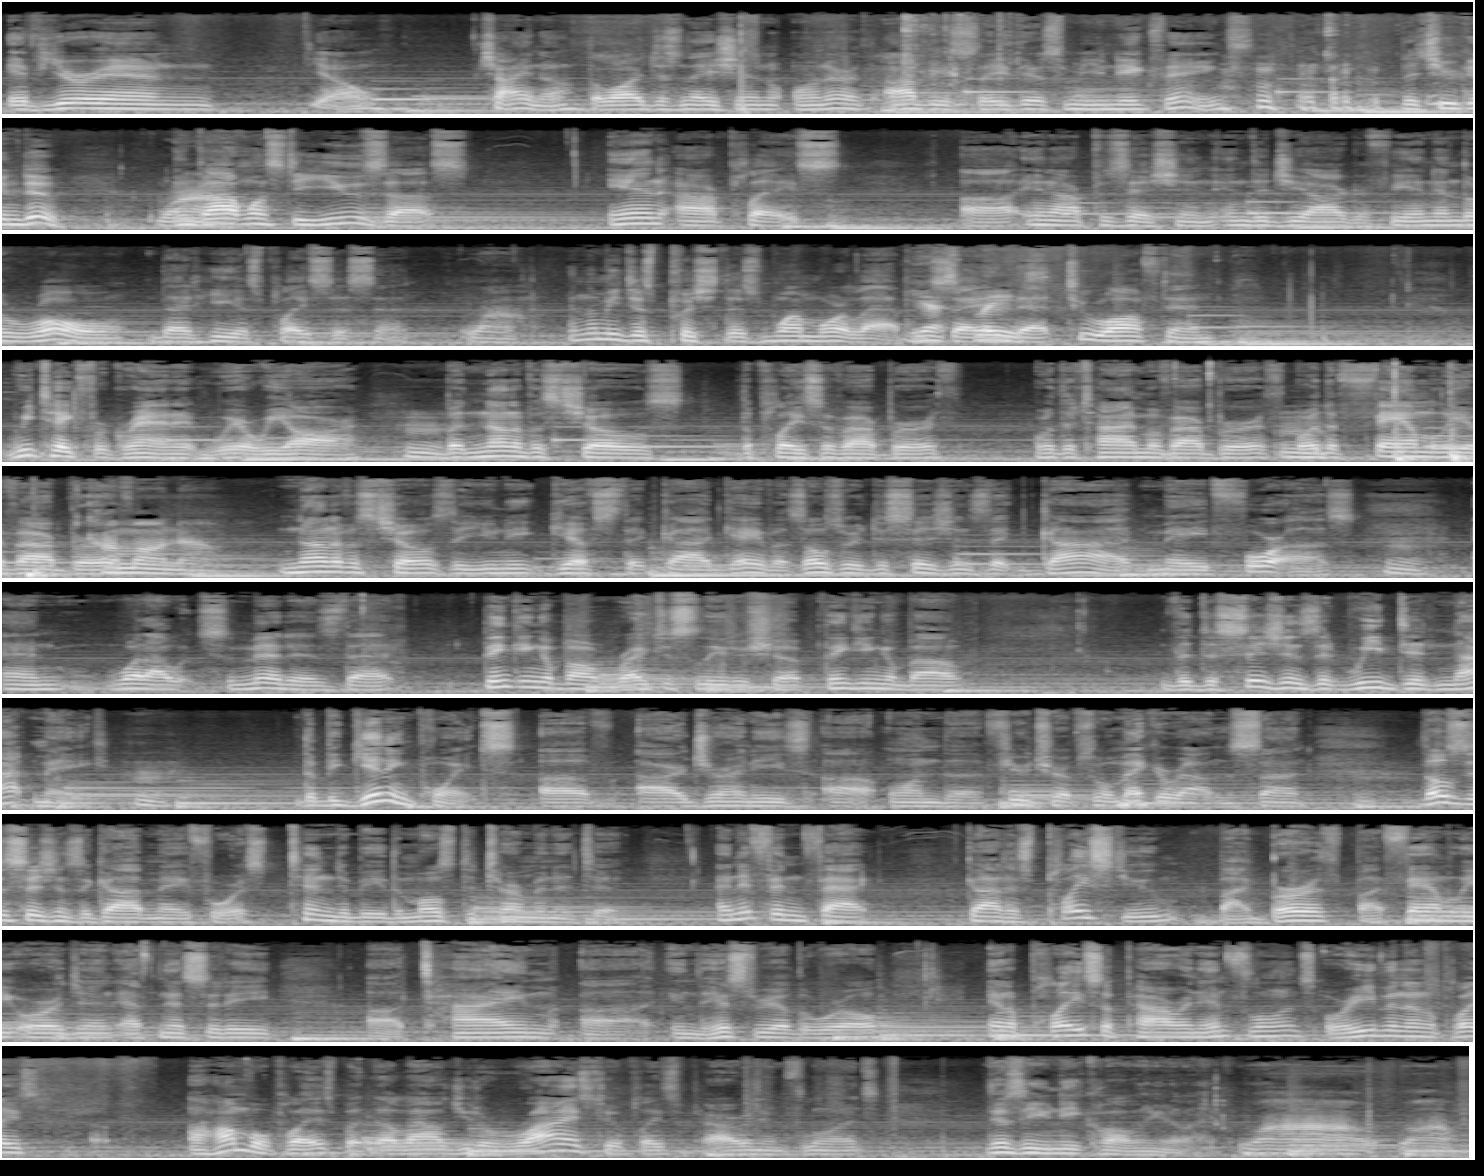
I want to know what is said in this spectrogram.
if you're in, you know, China, the largest nation on earth, obviously there's some unique things that you can do. Wow. And God wants to use us in our place, uh, in our position, in the geography, and in the role that He has placed us in. Wow. And let me just push this one more lap and yes, say please. that too often we take for granted where we are, hmm. but none of us chose the place of our birth or the time of our birth mm. or the family of our birth. Come on now. None of us chose the unique gifts that God gave us. Those were decisions that God made for us. Mm. And what I would submit is that thinking about righteous leadership, thinking about the decisions that we did not make, mm. the beginning points of our journeys uh, on the few trips we'll make around the sun, those decisions that God made for us tend to be the most determinative. And if in fact God has placed you by birth, by family origin, ethnicity, uh, time uh, in the history of the world, in a place of power and influence, or even in a place, a humble place, but allowed you to rise to a place of power and influence, there's a unique call in your life. Wow, wow.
